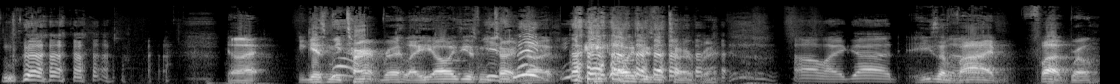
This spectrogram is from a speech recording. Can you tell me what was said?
You know, I- he gets me turned, bro. Like he always gets me He's turned, lit. dog. he always gets me turned, bro. Oh my god. He's a vibe. Fuck, bro.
